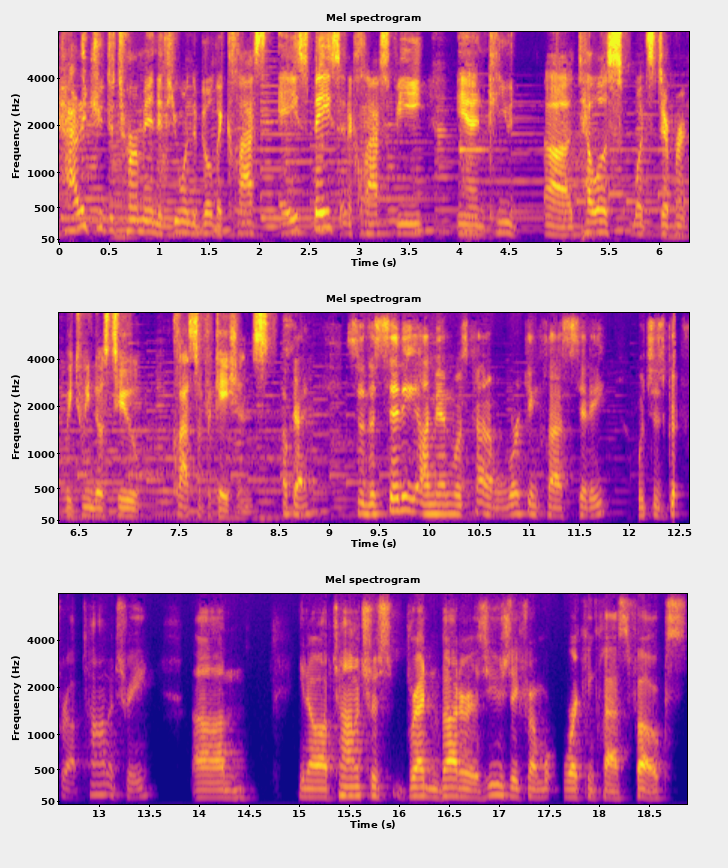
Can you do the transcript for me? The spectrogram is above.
how did you determine if you wanted to build a Class A space and a Class B? And can you uh, tell us what's different between those two classifications? Okay. So the city I'm in was kind of a working class city, which is good for optometry. Um, you know, optometrist bread and butter is usually from working class folks.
